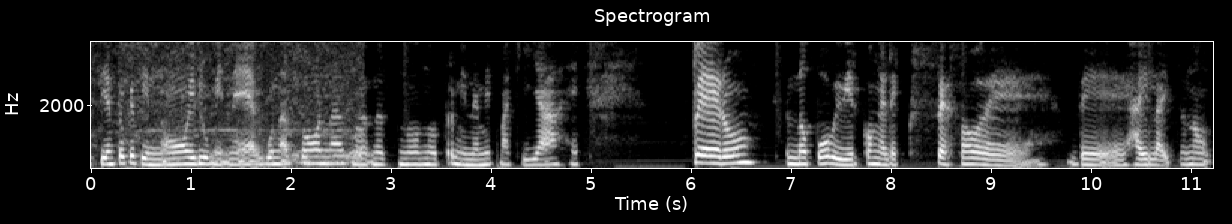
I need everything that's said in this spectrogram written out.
siento que si no iluminé algunas zonas, no, terminé mi maquillaje, pero no puedo vivir con el exceso de, de highlight. No,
